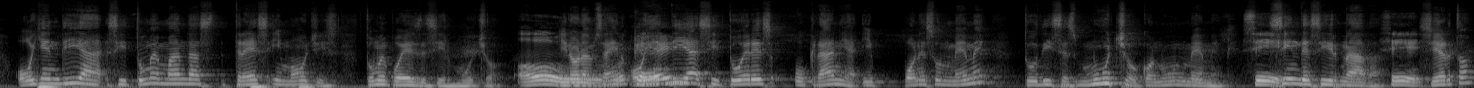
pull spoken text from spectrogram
Hoy en día, si tú me mandas tres emojis, tú me puedes decir mucho. Oh, You know what I'm saying? ok. Hoy en día, si tú eres Ucrania y pones un meme, tú dices mucho con un meme. Sí. Sin decir nada. Sí. ¿Cierto?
